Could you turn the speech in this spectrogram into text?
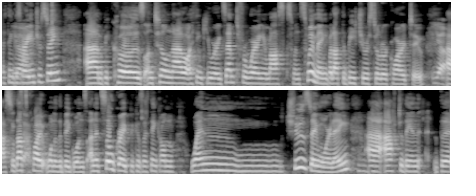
I think it's Yeah. very interesting um, because until now, I think you were exempt from wearing your masks when swimming, but at the beach you were still required to. Yeah, Uh, so that's quite one of the big ones, and it's so great because I think on when Tuesday morning, Mm-hmm. uh, after the the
